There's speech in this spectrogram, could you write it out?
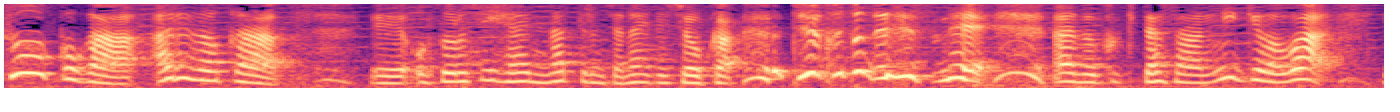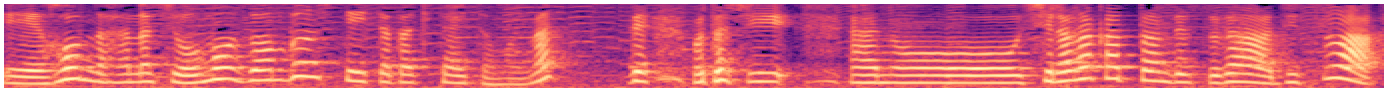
倉庫があるのか、えー恐ろしい部屋になってるんじゃないでしょうか。ということでですねあの久喜田さんに今日は、えー本の話を思う存分していただきたいと思います。で私、あのー知らなかったんですが実は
